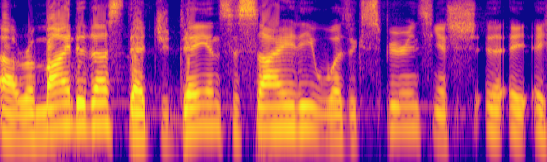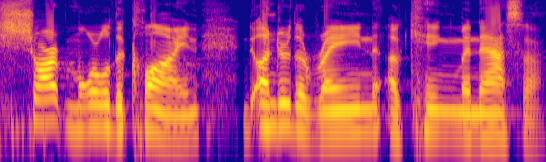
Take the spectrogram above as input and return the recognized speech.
uh, reminded us that Judean society was experiencing a, sh- a, a sharp moral decline under the reign of King Manasseh.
